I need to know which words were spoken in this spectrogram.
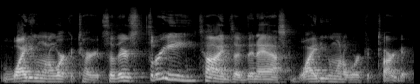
why do you want to work at Target? So there's three times I've been asked, why do you want to work at Target?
